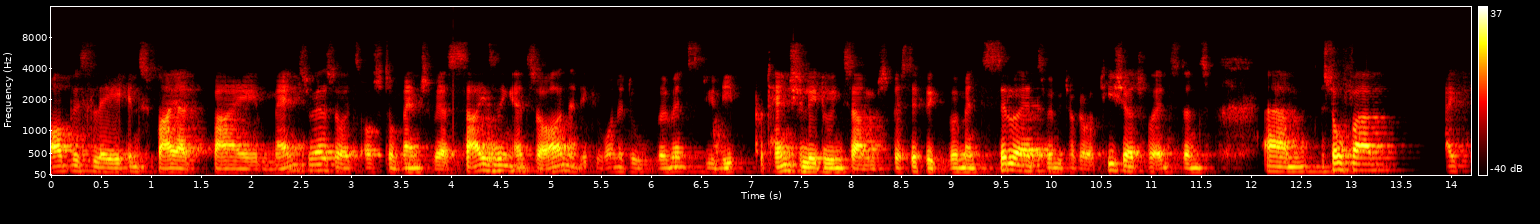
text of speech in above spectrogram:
obviously inspired by menswear. So it's also menswear sizing and so on. And if you want to do women's, you need potentially doing some specific women's silhouettes when we talk about t-shirts, for instance. Um, so far, I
